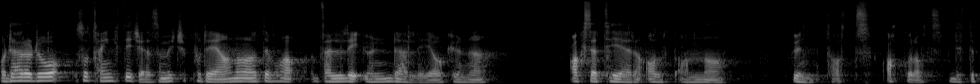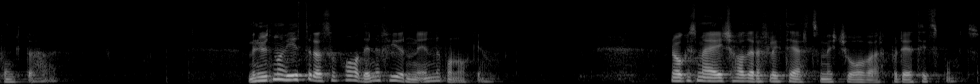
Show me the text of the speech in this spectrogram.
Og Der og da så tenkte jeg ikke så mye på det, annet at det var veldig underlig å kunne akseptere alt annet unntatt akkurat dette punktet her. Men uten å vite det, så var denne fyren inne på noe. Noe som jeg ikke hadde reflektert så mye over på det tidspunktet.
